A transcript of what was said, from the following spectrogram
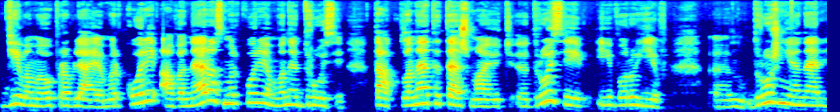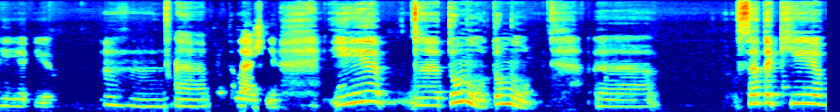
дівами управляє Меркурій, а Венера з Меркурієм вони друзі. Так, планети теж мають друзів і ворогів, ну, дружні енергії і угу. протилежні. І тому, тому Е, все-таки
